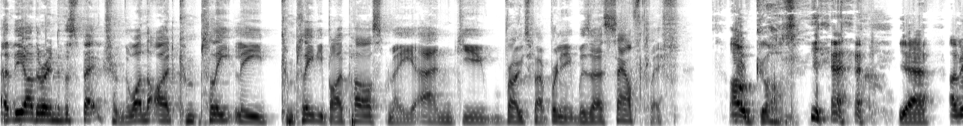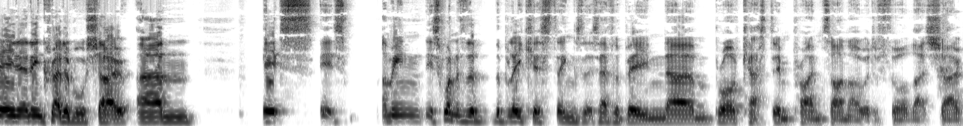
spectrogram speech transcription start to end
At the other end of the spectrum, the one that I'd completely, completely bypassed me, and you wrote about brilliant was uh, Southcliffe. Oh God, yeah, yeah. I mean, an incredible show. Um, it's it's. I mean, it's one of the, the bleakest things that's ever been um, broadcast in prime time. I would have thought that show.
